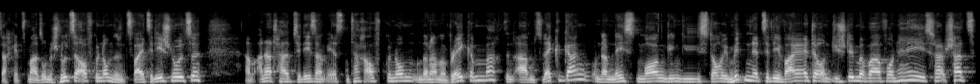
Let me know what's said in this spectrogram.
sag jetzt mal so eine Schnulze aufgenommen, sind zwei CD-Schnulze, haben anderthalb CDs am ersten Tag aufgenommen und dann haben wir einen Break gemacht, sind abends weggegangen und am nächsten Morgen ging die Story mitten in der CD weiter und die Stimme war von, hey Schatz,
